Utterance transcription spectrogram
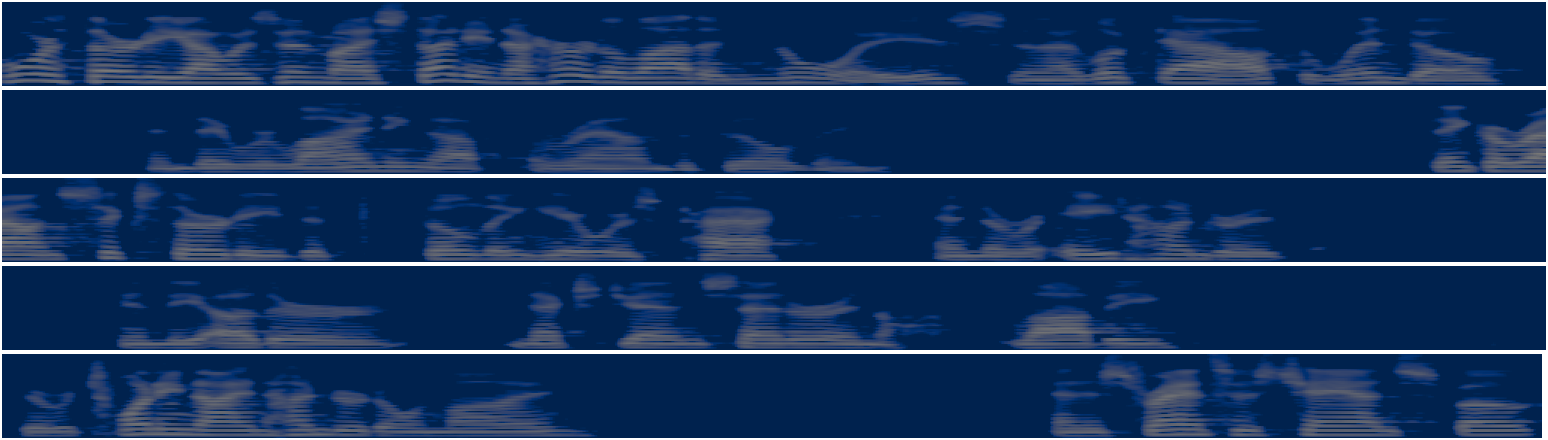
4:30 I was in my study and I heard a lot of noise and I looked out the window and they were lining up around the building. I think around 6:30 the building here was packed and there were 800 in the other next gen center in the lobby. There were 2,900 online. And as Francis Chan spoke,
